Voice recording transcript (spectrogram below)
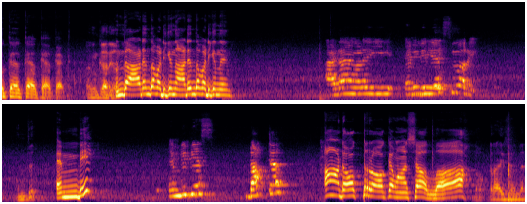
okay okay okay okay okay. നിനക്കറിയാം എന്താ ആടെ എന്താ പഠിക്കുന്നത് ആടെ എന്താ പഠിക്കുന്നത് അവിടെ ഞങ്ങൾ ഈ എം ബി ബി എസ് പറയും. എന്ത്? M B M B B S doctor ആ ഡോക്ടർ ഓക്കെ മാഷാ അല്ലാ ഡോക്ടർ ആയിഷന്റെ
